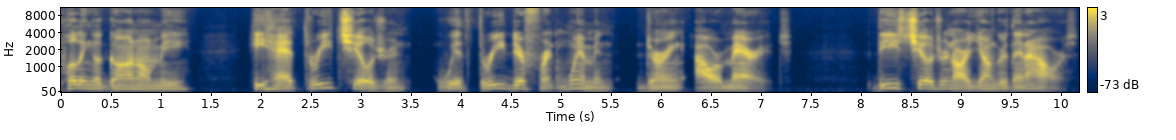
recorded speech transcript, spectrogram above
pulling a gun on me, he had three children with three different women during our marriage. These children are younger than ours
